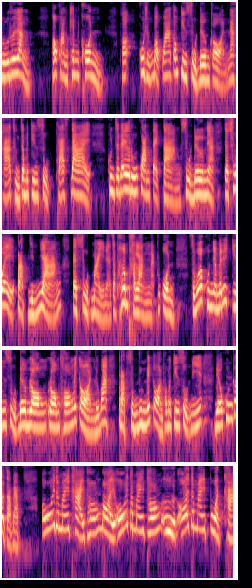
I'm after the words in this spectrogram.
รู้เรื่อง เพราะความเข้มข้น เพราะครูถึงบอกว่าต้องกินสูตรเดิมก่อนนะคะ ถึงจะมากินสูตร plus ได้ คุณจะได้รู้ความแตกต่าง สูตรเดิมเนี่ยจะช่วยปรับหยินหยาง แต่สูตรใหม่เนี่ยจะเพิ่มพลังอะทุกคน สมมติว่าคุณยังไม่ได้กินสูตรเดิมลองลองท้องไว้ก่อน หรือว่าปรับสมดุลไว้ก่อนพอมากินสูตรนี้ เดี๋ยวคุณก็จะแบบโอ๊ยทำไมถ่ายท้องบ่อย โอ๊ยทำไมท้องอืด โอ๊ยทำไมปวดขา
